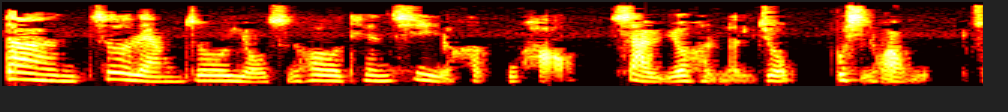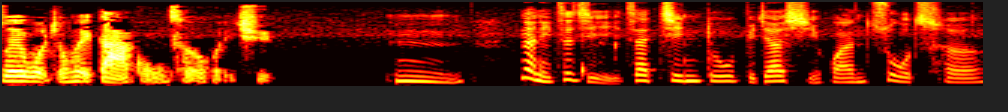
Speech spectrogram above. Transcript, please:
但这两周有时候天气很不好，下雨又很冷，就不喜欢我，所以我就会搭公车回去。嗯，那你自己在京都比较喜欢坐车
